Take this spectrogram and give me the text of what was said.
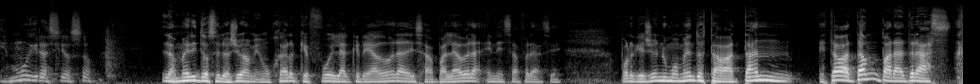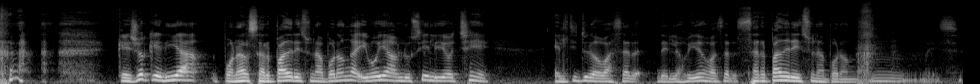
es muy gracioso. Los méritos se los lleva mi mujer, que fue la creadora de esa palabra en esa frase. Porque yo en un momento estaba tan, estaba tan para atrás que yo quería poner ser padre es una poronga y voy a Lucía y le digo, che, el título va a ser, de los videos va a ser Ser padre es una poronga. Mm, me dice,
